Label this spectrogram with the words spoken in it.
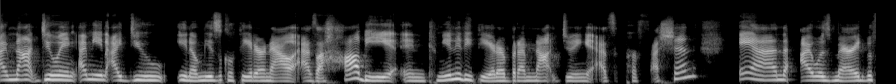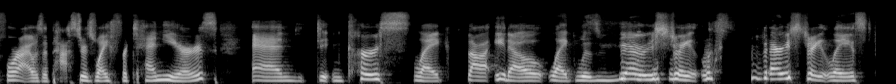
I'm not doing, I mean, I do, you know, musical theater now as a hobby in community theater, but I'm not doing it as a profession. And I was married before. I was a pastor's wife for 10 years and didn't curse, like, thought, you know, like was very straight, very straight laced,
